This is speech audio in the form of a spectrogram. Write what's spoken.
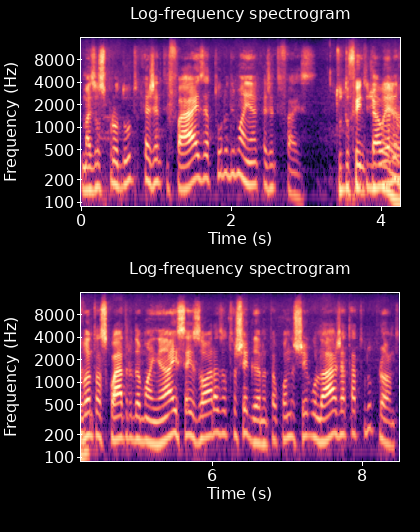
Mas os produtos que a gente faz é tudo de manhã que a gente faz. Tudo feito então, de manhã. eu levanto às quatro da manhã e seis horas eu estou chegando. Então quando eu chego lá já está tudo pronto.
